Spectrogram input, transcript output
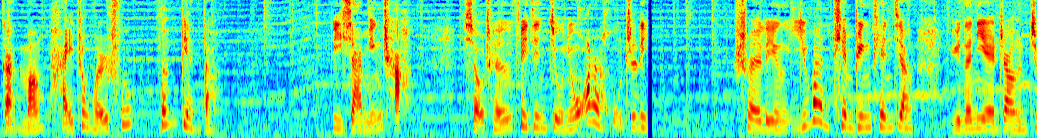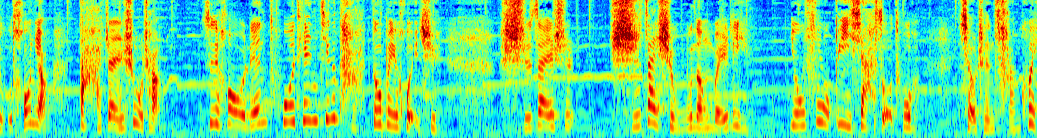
赶忙排众而出，分辨道。陛下明察，小臣费尽九牛二虎之力，率领一万天兵天将与那孽障九头鸟大战数场，最后连托天金塔都被毁去，实在是实在是无能为力，有负陛下所托，小臣惭愧。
